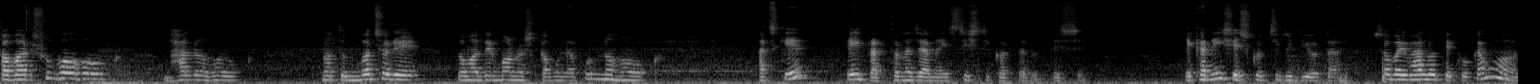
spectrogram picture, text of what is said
সবার শুভ হোক, ভালো হোক, নতুন বছরে তোমাদের মনস্কামনা পূর্ণ হোক। আজকে এই প্রার্থনা জানাই সৃষ্টিকর্তার উদ্দেশ্যে। এখানেই শেষ করছি ভিডিওটা। সবাই ভালো থেকো, কেমন?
